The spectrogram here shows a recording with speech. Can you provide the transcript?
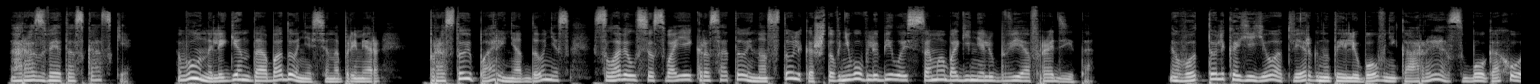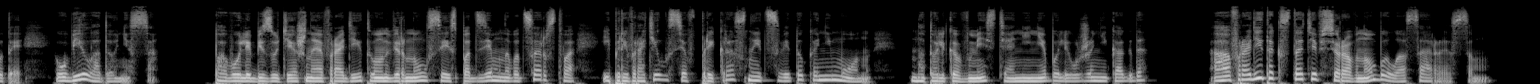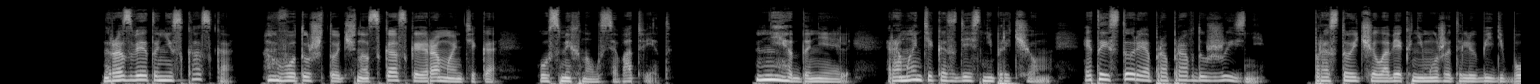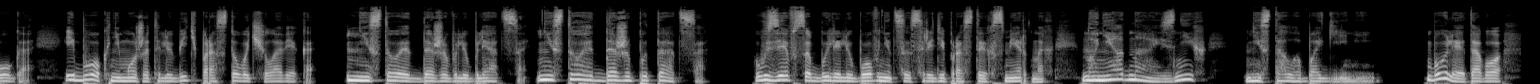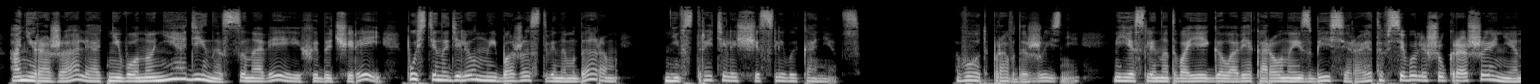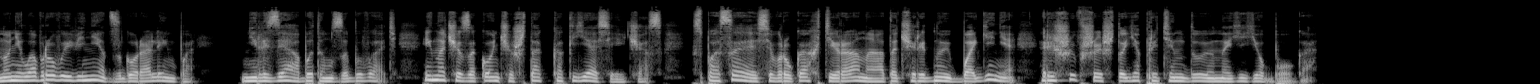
А разве это сказки? Вон легенда об Адонисе, например, Простой парень Адонис славился своей красотой настолько, что в него влюбилась сама богиня любви Афродита. Вот только ее отвергнутый любовник Арес, бог охоты, убил Адониса. По воле безутешной Афродиты он вернулся из подземного царства и превратился в прекрасный цветок анимон, но только вместе они не были уже никогда. А Афродита, кстати, все равно была с Аресом. «Разве это не сказка?» «Вот уж точно, сказка и романтика», — усмехнулся в ответ. «Нет, Даниэль, романтика здесь ни при чем. Это история про правду жизни. Простой человек не может любить Бога, и Бог не может любить простого человека. Не стоит даже влюбляться, не стоит даже пытаться. У Зевса были любовницы среди простых смертных, но ни одна из них не стала богиней. Более того, они рожали от него, но ни один из сыновей их и дочерей, пусть и наделенный божественным даром, не встретили счастливый конец. Вот правда жизни. Если на твоей голове корона из бисера, это всего лишь украшение, но не лавровый венец с гор Олимпа. Нельзя об этом забывать, иначе закончишь так, как я сейчас, спасаясь в руках тирана от очередной богини, решившей, что я претендую на ее бога.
